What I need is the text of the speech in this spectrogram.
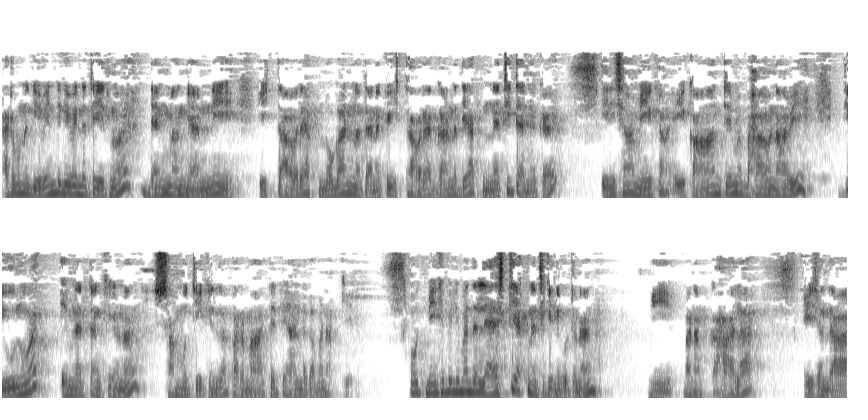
අරමුණ ගෙවෙන්න ගෙවෙන්න තේරෙනවා දැන් මං යන්නේ ස්ථාවරයක් නොගන්න තැනක ස්ථාවරයක් ගන්න දෙයක් නැති තැනක ඒ නිසා මේක ඒකාන්තයෙන්ම භාවනාවේ දියුණුවක් එහෙම නැත්නම් කියනවා සම්මුතිය කියනවා පරමාර්ථයට යන්න ගමනක් කියලා. නමුත් මේක පිළිබඳ ලෑස්තියක් නැති කෙනෙකුට නම් මේ මනක් අහලා ඒ සඳහා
